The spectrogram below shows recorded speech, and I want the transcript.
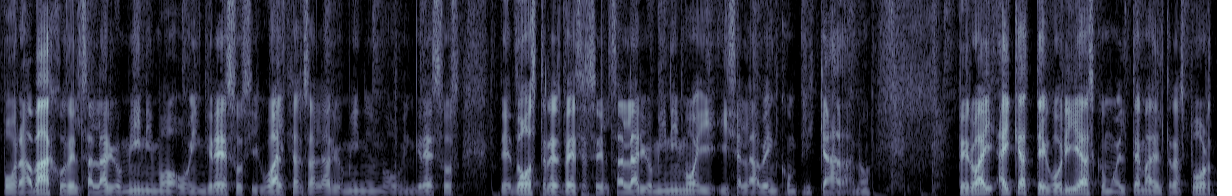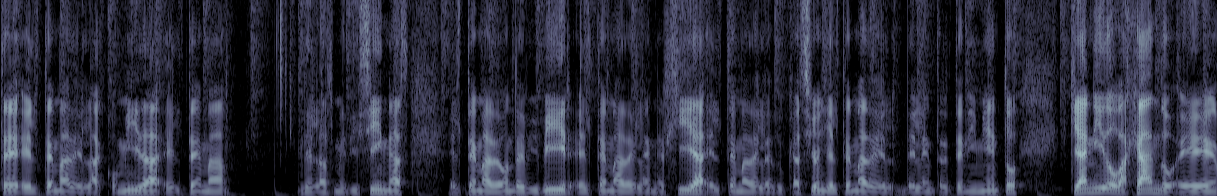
por abajo del salario mínimo o ingresos igual que al salario mínimo o ingresos de dos, tres veces el salario mínimo y, se la ven complicada, ¿no? Pero hay, hay categorías como el tema del transporte, el tema de la comida, el tema de las medicinas, el tema de dónde vivir, el tema de la energía, el tema de la educación y el tema del, entretenimiento, que han ido bajando. Eh,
